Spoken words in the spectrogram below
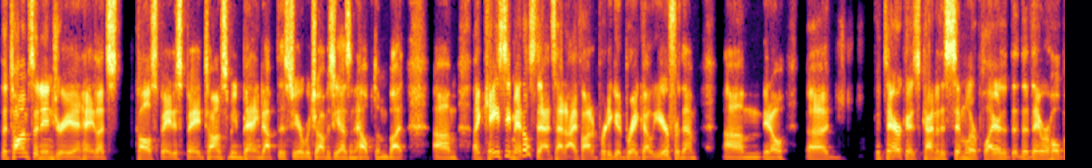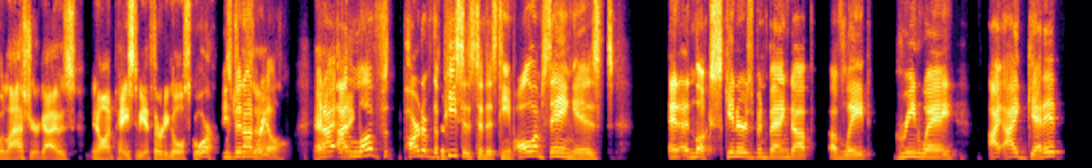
the Thompson injury, and hey, let's call a spade a spade. Thompson being banged up this year, which obviously hasn't helped him. But um, like Casey Mittelstadt's had, I thought, a pretty good breakout year for them. Um, you know, uh, Peterka is kind of the similar player that, that, that, they were hoping last year. Guy who's you know on pace to be a 30 goal scorer. He's been is, uh, unreal. Uh, yeah, and I, like, I love part of the pieces to this team. All I'm saying is, and, and look, Skinner's been banged up of late. Greenway, I, I get it.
